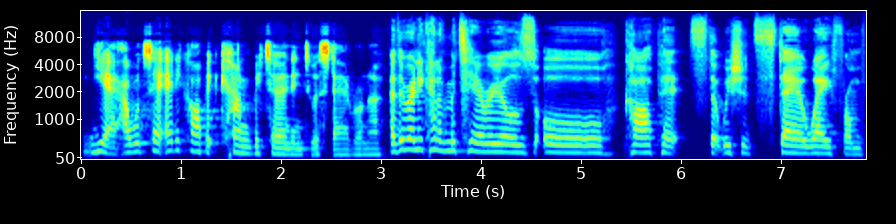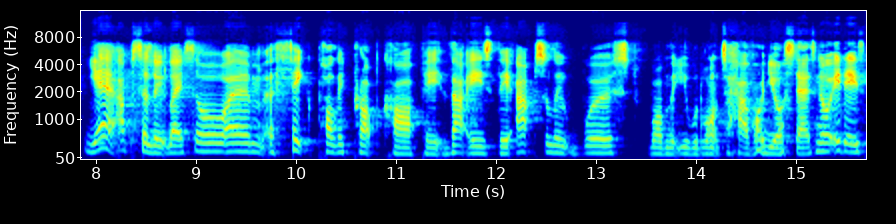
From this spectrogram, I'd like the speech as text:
yeah, I would say any carpet can be turned into a stair runner. Are there any kind of materials or carpets that we should stay away from? Yeah, absolutely. So um, a thick polyprop carpet, that is the absolute worst one that you would want to have on your stairs. No, it is.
